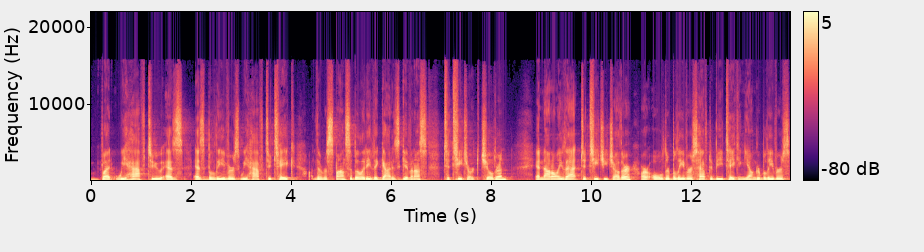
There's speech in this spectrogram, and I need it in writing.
But we have to, as, as believers, we have to take the responsibility that God has given us to teach our children and not only that, to teach each other. Our older believers have to be taking younger believers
